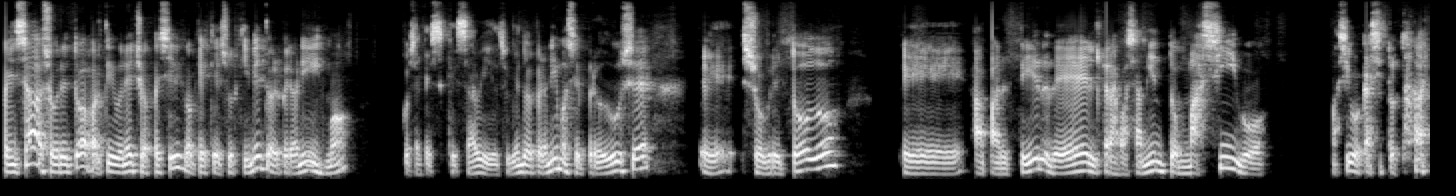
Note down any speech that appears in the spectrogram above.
pensada sobre todo a partir de un hecho específico, que es que el surgimiento del peronismo, cosa que es, que es sabido, el surgimiento del peronismo se produce eh, sobre todo eh, a partir del trasvasamiento masivo, masivo casi total,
